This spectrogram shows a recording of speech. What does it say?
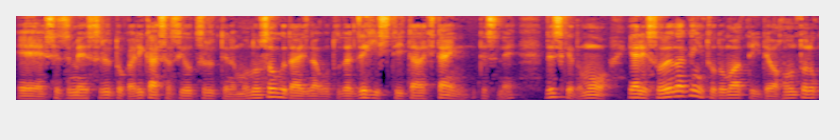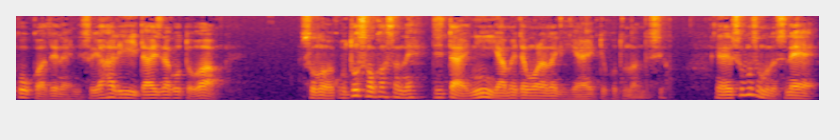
えー、説明するとか理解させようとするっていうのはものすごく大事なことで、ぜひしていただきたいんですね。ですけども、やはりそれだけにとどまっていては本当の効果は出ないんですよ。やはり大事なことは、そのお父さんお母さんね、自体にやめてもらわなきゃいけないということなんですよ。えー、そもそもですね、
